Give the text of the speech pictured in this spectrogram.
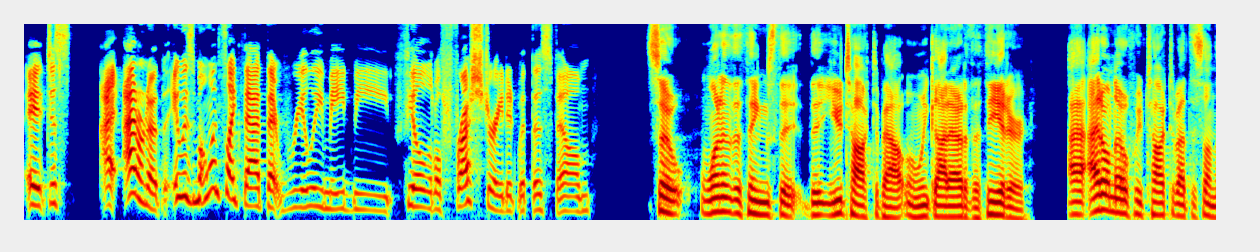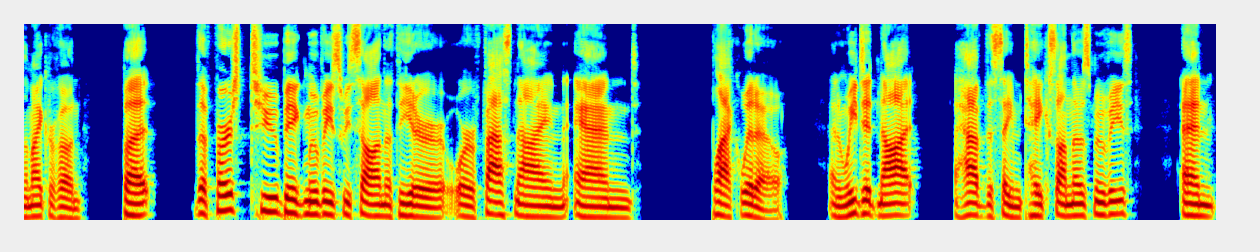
It just I I don't know. It was moments like that that really made me feel a little frustrated with this film so one of the things that that you talked about when we got out of the theater, I, I don't know if we've talked about this on the microphone, but the first two big movies we saw in the theater were Fast Nine and Black Widow, and we did not have the same takes on those movies. And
